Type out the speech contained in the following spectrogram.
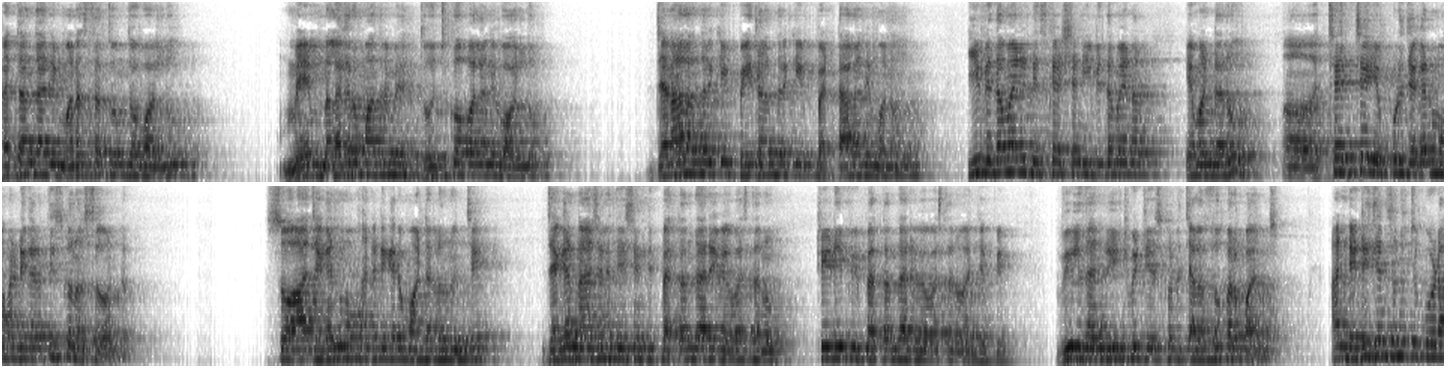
పెత్తందారి మనస్తత్వంతో వాళ్ళు మేం నలుగురు మాత్రమే దోచుకోవాలని వాళ్ళు జనాలందరికీ పేదలందరికీ పెట్టాలని మనం ఈ విధమైన డిస్కషన్ ఈ విధమైన ఏమంటారు చర్చ ఎప్పుడు జగన్మోహన్ రెడ్డి గారు తీసుకొని వస్తూ ఉంటారు. సో ఆ జగన్మోహన్ రెడ్డి గారి మాటల నుంచే జగన్ నాశనం చేసింది పెత్తందారీ వ్యవస్థను టీడీపీ పెత్తందారీ వ్యవస్థను అని చెప్పి వీళ్ళు దాన్ని రీట్వీట్ చేసుకుంటే చాలా సూపర్ పాయింట్స్ అండ్ నెటిజన్స్ నుంచి కూడా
